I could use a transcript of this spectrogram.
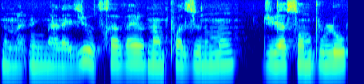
Une maladie au travail, un empoisonnement dû à son boulot.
